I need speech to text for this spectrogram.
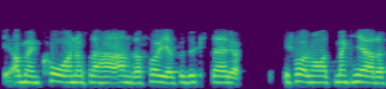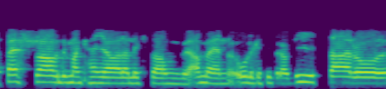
ja, men korn och sådana här andra sojaprodukter Ja. i form av att man kan göra färs av det, man kan göra liksom, ja, men, olika typer av bitar och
